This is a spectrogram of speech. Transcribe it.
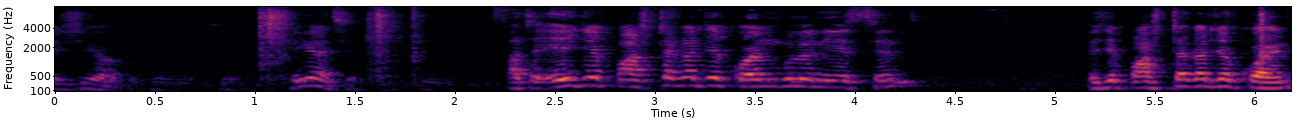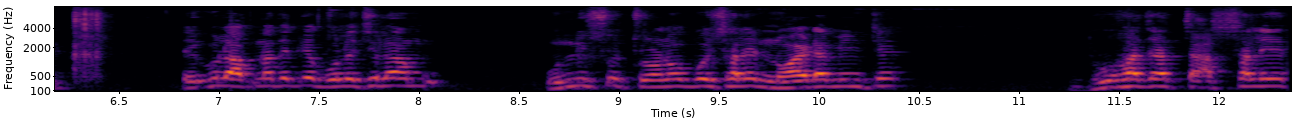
বেশি হবে। ঠিক। ঠিক আছে? আচ্ছা এই যে পাঁচ টাকার যে কয়েনগুলো নিয়ে এসছেন এই যে পাঁচ টাকার যে কয়েন এগুলো আপনাদেরকে বলেছিলাম উনিশশো চুরানব্বই সালের নয়ডা মিন্টের দু হাজার চার সালের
